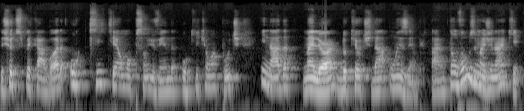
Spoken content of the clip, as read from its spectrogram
Deixa eu te explicar agora o que, que é uma opção de venda, o que, que é uma put, e nada melhor do que eu te dar um exemplo. Tá? Então vamos imaginar que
